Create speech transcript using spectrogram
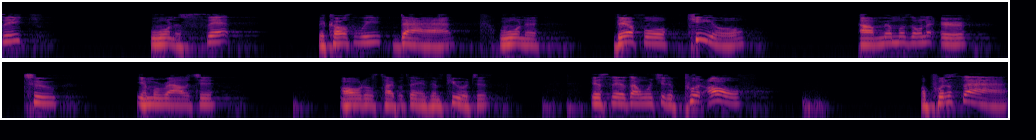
seek, we want to set, because we died, we want to therefore kill our members on the earth to immorality, all those type of things, impurities. It says, I want you to put off or put aside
